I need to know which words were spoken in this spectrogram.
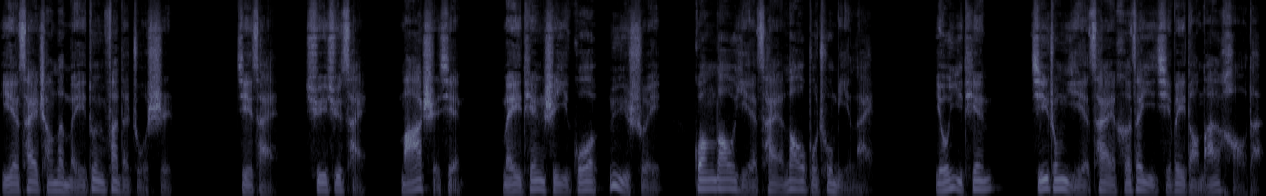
野菜成了每顿饭的主食。荠菜、区区菜、马齿苋，每天是一锅绿水，光捞野菜捞不出米来。有一天，几种野菜合在一起，味道蛮好的。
